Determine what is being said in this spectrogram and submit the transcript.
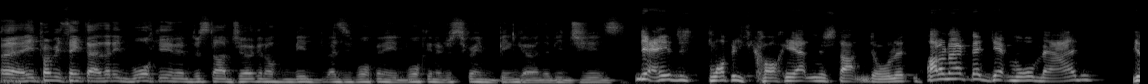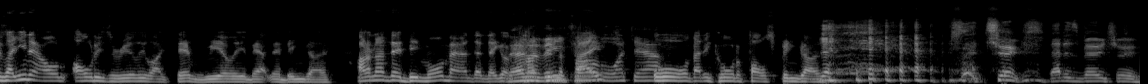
Uh, he'd probably think that, then he'd walk in and just start jerking off mid as he's walking in. He'd walk in and just scream bingo, and there'd be jizz. yeah, he'd just flop his cock out and just start doing it. I don't know if they'd get more mad because like you know old, oldies are really like they're really about their bingo. I don't know if they'd be more mad that they got cummed in the face watch out. or that he called a false bingo. true. That is very true.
